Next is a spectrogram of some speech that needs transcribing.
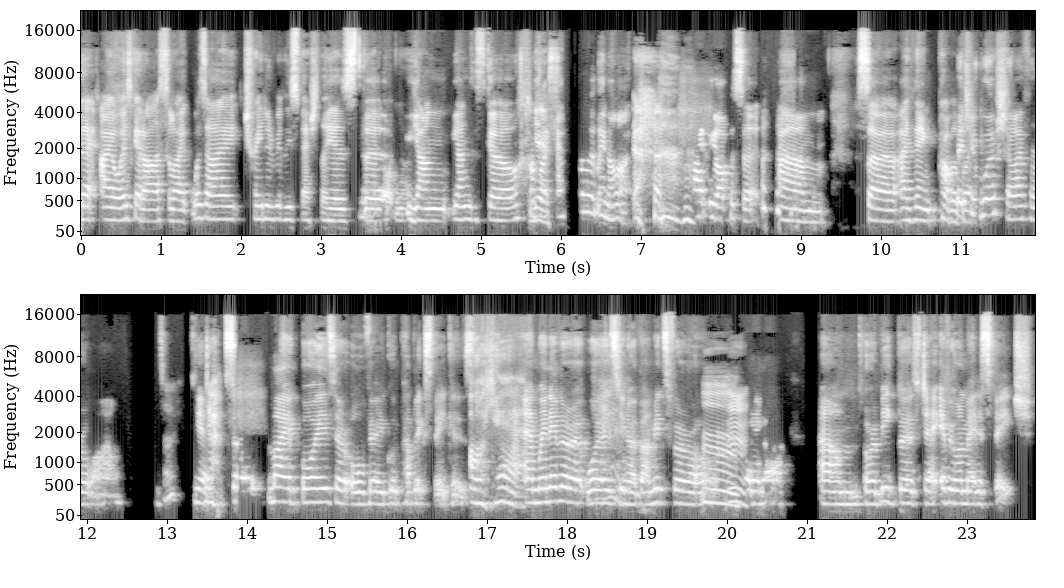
that I always get asked, like, was I treated really specially as the No, no. young youngest girl? I'm Yes. like, absolutely not. Quite the opposite. Um, so I think probably. But you were shy for a while. Sorry? Yeah. Yeah. So my boys are all very good public speakers. oh yeah. And whenever it was, Yeah. you know, bar mitzvah or Mm. whatever, um, or a big birthday, everyone made a speech.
